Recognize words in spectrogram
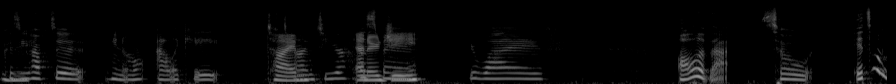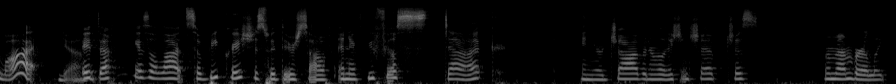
because Mhm. you have to you know allocate time, time to your husband, energy. your wife, all of that. So it's a lot. yeah It definitely is a lot. So be gracious with yourself. And if you feel stuck in your job and a relationship, just remember like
